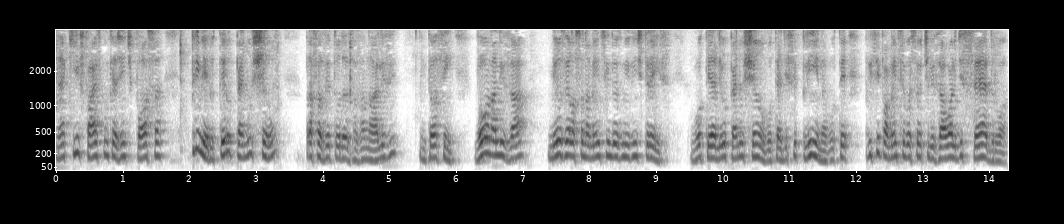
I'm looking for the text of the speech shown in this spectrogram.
né, que faz com que a gente possa primeiro, ter o pé no chão para fazer todas essas análises. Então, assim, vou analisar meus relacionamentos em 2023. Vou ter ali o pé no chão, vou ter a disciplina, vou ter, principalmente se você utilizar o óleo de cedro. Ó.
